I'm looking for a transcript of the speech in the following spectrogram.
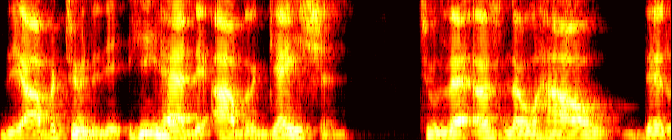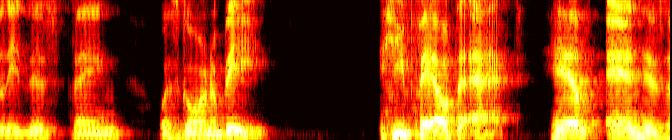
the opportunity, he had the obligation to let us know how deadly this thing was going to be. He failed to act, him and his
